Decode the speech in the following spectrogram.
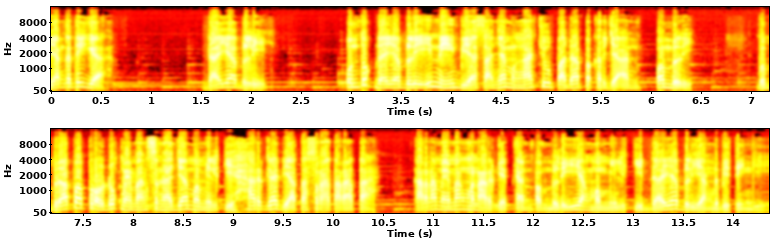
Yang ketiga, daya beli. Untuk daya beli ini biasanya mengacu pada pekerjaan pembeli. Beberapa produk memang sengaja memiliki harga di atas rata-rata, karena memang menargetkan pembeli yang memiliki daya beli yang lebih tinggi.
